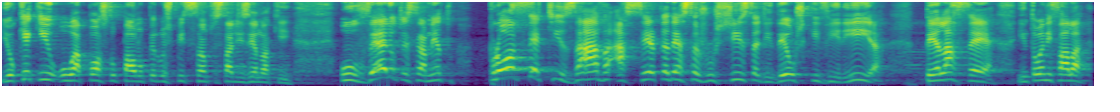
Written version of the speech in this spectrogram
E o que, que o apóstolo Paulo, pelo Espírito Santo, está dizendo aqui? O Velho Testamento profetizava acerca dessa justiça de Deus que viria pela fé. Então ele fala:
